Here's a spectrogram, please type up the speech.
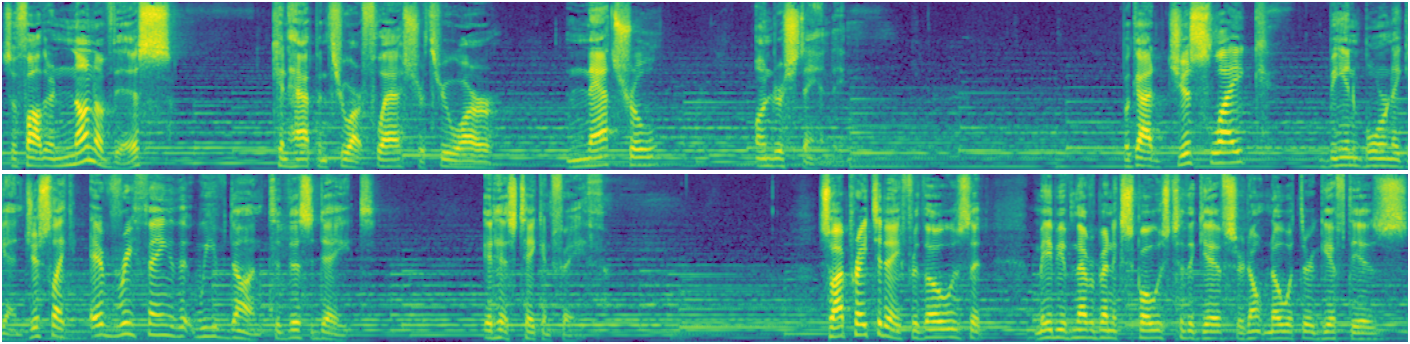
So, Father, none of this can happen through our flesh or through our natural understanding. But God, just like being born again, just like everything that we've done to this date, it has taken faith. So I pray today for those that maybe have never been exposed to the gifts or don't know what their gift is.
